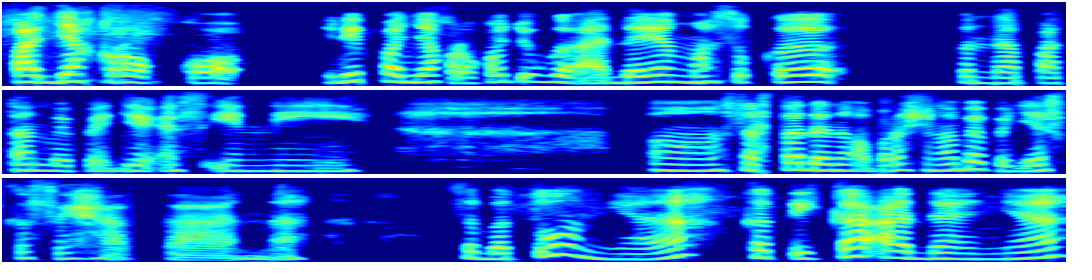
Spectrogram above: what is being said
pajak rokok. Jadi pajak rokok juga ada yang masuk ke pendapatan BPJS ini eh, serta dana operasional BPJS Kesehatan. Nah, sebetulnya ketika adanya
